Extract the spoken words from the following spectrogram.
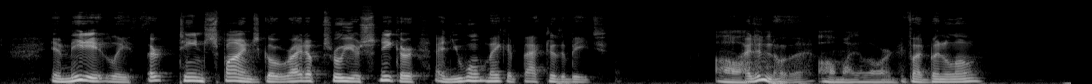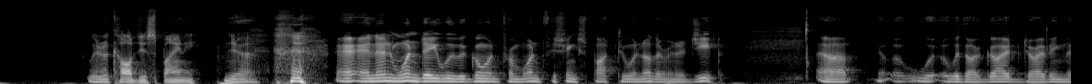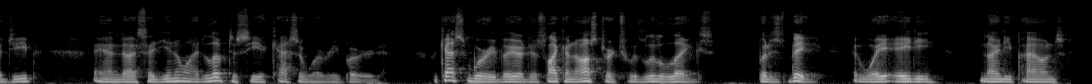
immediately 13 spines go right up through your sneaker and you won't make it back to the beach. Oh, I didn't know that. oh my lord. If I'd been alone. We would have called you Spiny. Yeah. And then one day we were going from one fishing spot to another in a Jeep uh, w- with our guide driving the Jeep. And I said, you know, I'd love to see a cassowary bird. A cassowary bird is like an ostrich with little legs, but it's big. It weighs 80, 90 pounds.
